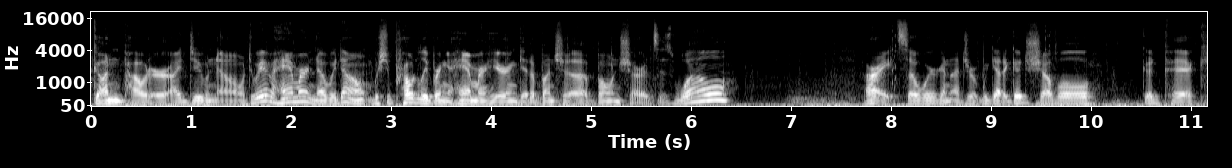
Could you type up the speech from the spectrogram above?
gunpowder, I do know. Do we have a hammer? No, we don't. We should probably bring a hammer here and get a bunch of bone shards as well. Alright, so we're gonna... We got a good shovel, good pick.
